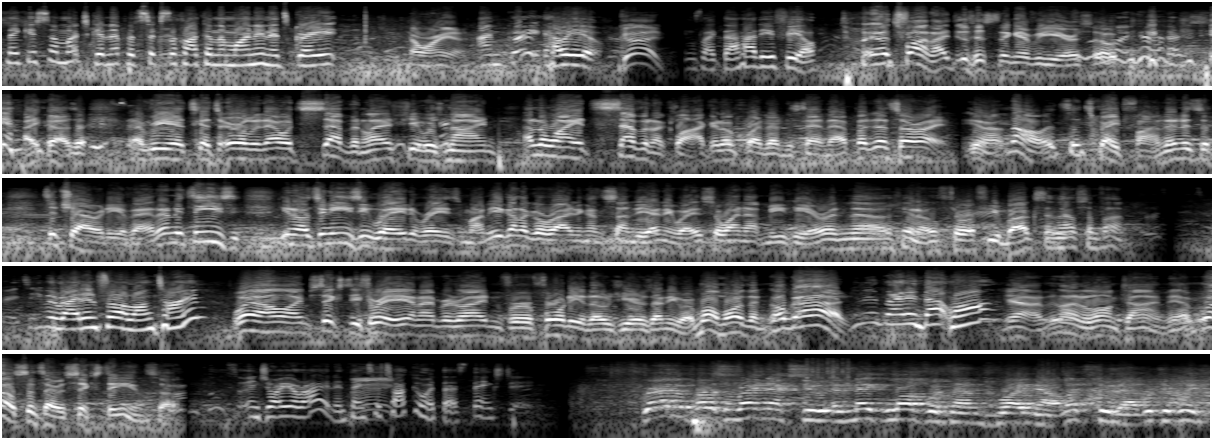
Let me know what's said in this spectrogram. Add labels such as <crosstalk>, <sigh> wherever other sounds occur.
Thank you so much. Getting up at 6 o'clock in the morning, it's great. How are you? I'm great. How are you? Good. Things like that. How do you feel? <laughs> It's fun. I do this thing every year, so Oh my gosh. <laughs> yeah, I. Every year it gets early. Now it's seven. Last year was nine. I don't know why it's seven o'clock. I don't quite understand that, but that's all right. You know, no, it's it's great fun, and it's a it's a charity event, and it's easy. You know, it's an easy way to raise money. You're gonna go riding on Sunday anyway, so why not meet here and uh, you know throw a few bucks and have some fun. That's great. So you've been riding for a long time? Well, I'm 63, and I've been riding for 40 of those years anyway. Well, more than oh God. You've been riding that long? Yeah, I've been riding a long time. Yeah, well, since I was 16, so. Cool. So enjoy your ride, and thanks for talking with us. Thanks, Jay. Grab the person right next to you and make love with them right now. Let's do that, would you please?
